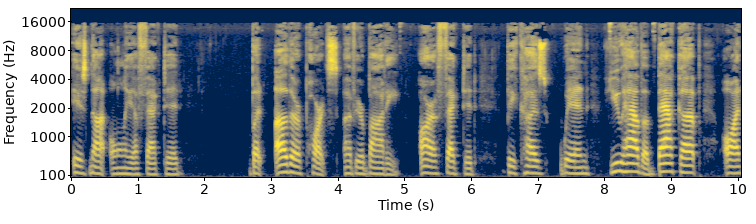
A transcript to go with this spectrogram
is not only affected, but other parts of your body are affected because when you have a backup on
